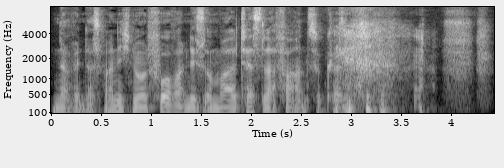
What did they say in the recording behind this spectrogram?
Na, wenn das mal nicht nur ein Vorwand ist, um mal Tesla fahren zu können.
